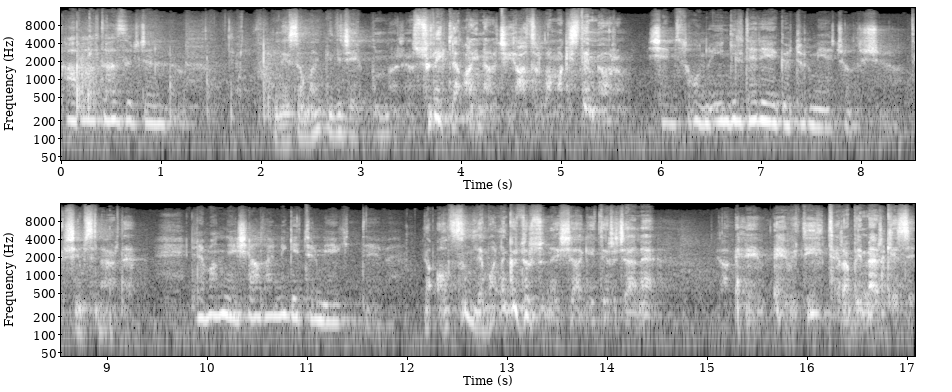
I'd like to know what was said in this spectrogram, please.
Kahvaltı hazır canım. Ne zaman gidecek bunlar ya? Sürekli aynı acıyı hatırlamak istemiyorum. Şemsi onu İngiltere'ye götürmeye çalışıyor. E Şemsi nerede? Leman'ın eşyalarını getirmeye gitti eve. Ya alsın Leman'ı götürsün eşya getireceğine. Ya ev, ev değil terapi merkezi.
